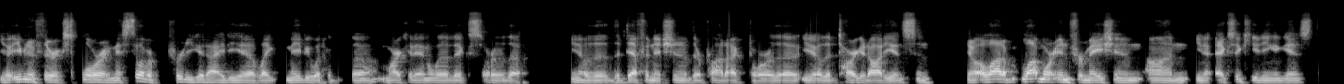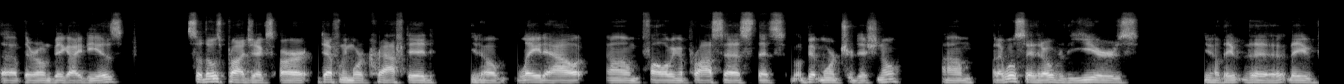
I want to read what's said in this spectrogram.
you know, even if they're exploring, they still have a pretty good idea, like maybe what the, the market analytics or the, you know, the the definition of their product or the, you know, the target audience and you know a lot of lot more information on you know executing against uh, their own big ideas. So those projects are definitely more crafted you know laid out um, following a process that's a bit more traditional. Um, but i will say that over the years you know they the they've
